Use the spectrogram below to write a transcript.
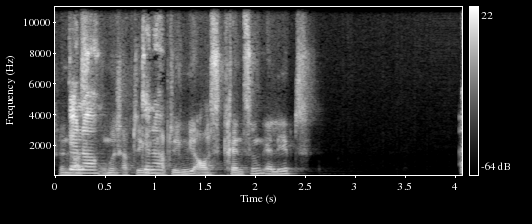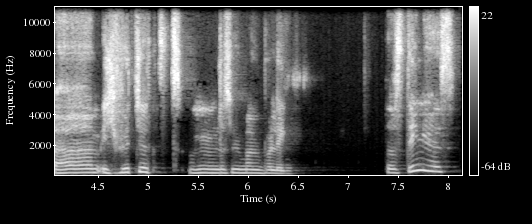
Ich meine, genau. das komisch. Habt ihr, genau. habt ihr irgendwie Ausgrenzung erlebt? Ähm, ich würde jetzt, hm, lass mich mal überlegen. Das Ding ist,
